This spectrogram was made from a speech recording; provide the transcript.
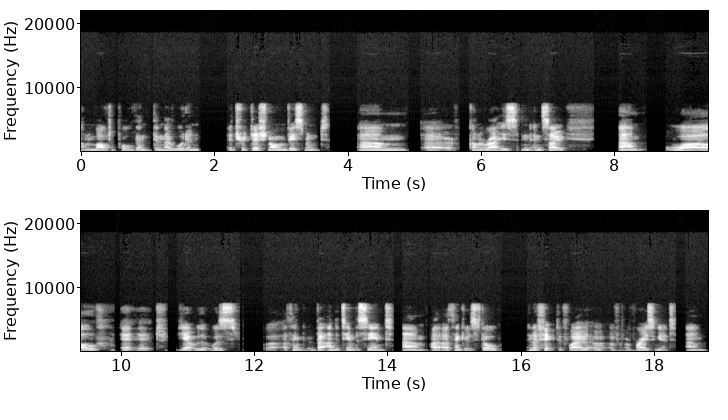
multiple than, than they would in a traditional investment um, uh, kind of raise. And, and so um, while it, it yeah it was I think about under ten percent, um, I, I, think was still an effective way of, of, of raising it. Um,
